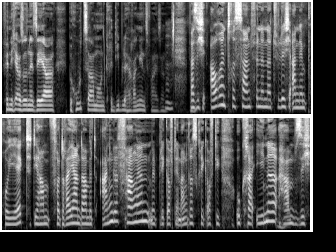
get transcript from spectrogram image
Finde ich also eine sehr behutsame und kredible Herangehensweise. Mhm. Was ich auch interessant finde natürlich an dem Projekt, die haben vor drei Jahren damit angefangen, mit Blick auf den Angriffskrieg auf die Ukraine, haben sich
